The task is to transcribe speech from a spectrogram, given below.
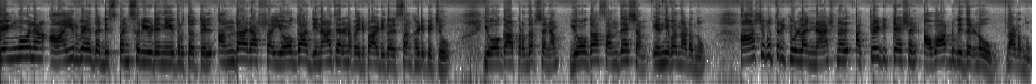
വെങ്ങോല ആയുർവേദ ഡിസ്പെൻസറിയുടെ നേതൃത്വത്തിൽ അന്താരാഷ്ട്ര യോഗ ദിനാചരണ പരിപാടികൾ സംഘടിപ്പിച്ചു. യോഗ പ്രദർശനം യോഗ സന്ദേശം എന്നിവ നടന്നു. ആശുപത്രിക്കുള്ള നാഷണൽ അക്രഡിറ്റേഷൻ അവാർഡ് വിതരണവും നടന്നു.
